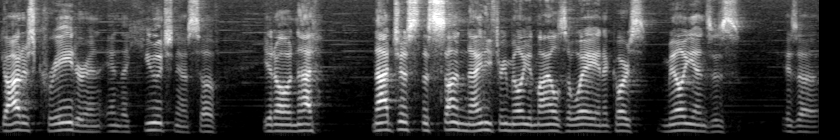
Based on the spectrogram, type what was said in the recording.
God as creator and, and the hugeness of, you know, not, not just the sun 93 million miles away. And of course, millions is, is a,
